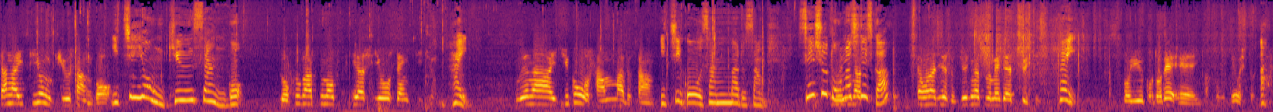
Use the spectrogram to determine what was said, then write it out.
下が14935。?14935。6月の月足要線基準。はい。上が15303。15303。先週と同じですか？同じです。12月のメディア通知。はい。ということで、えー今、想定をしております。あ、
